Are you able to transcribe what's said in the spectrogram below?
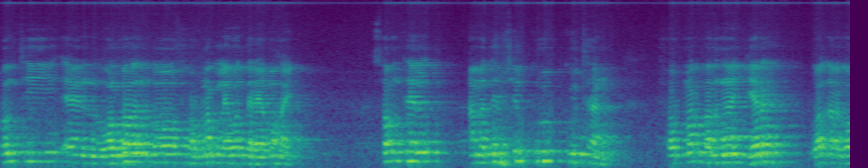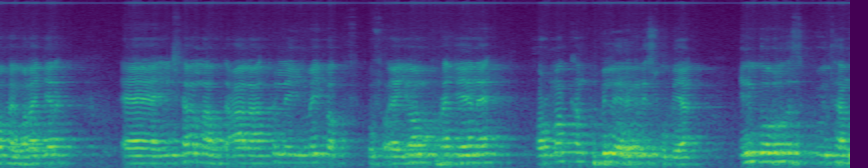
Runtii walbadan oo horumar lewa dareemahay somtel ama dabshil group guutaan horumar badnaa jara wal argohay wala jara insha allahu tacaala kolley mayba yoon rajeene horumarkan ku bileeran iskubiya in gobollada guutaan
